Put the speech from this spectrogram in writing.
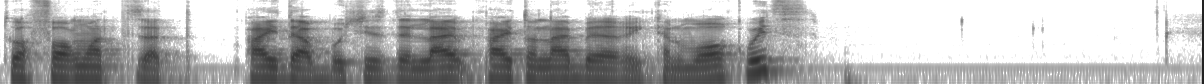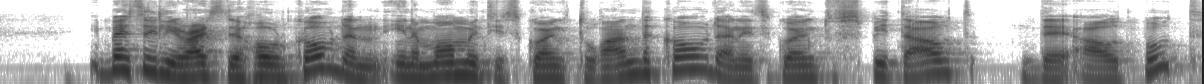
to a format that PyDub, which is the li Python library, can work with. Basically writes the whole code and in a moment it's going to run the code and it's going to spit out the output.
